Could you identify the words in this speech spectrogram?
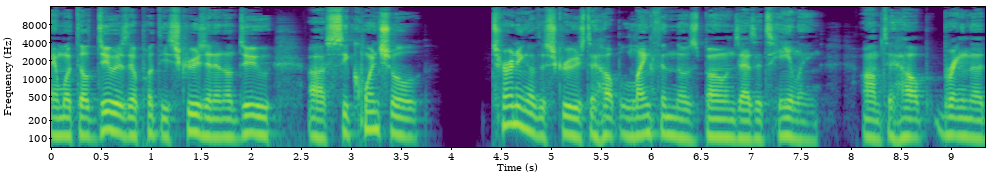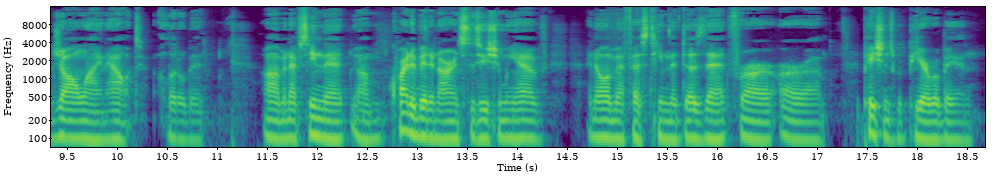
And what they'll do is they'll put these screws in and they'll do uh, sequential turning of the screws to help lengthen those bones as it's healing, um, to help bring the jawline out a little bit. Um, and I've seen that um, quite a bit in our institution. We have an OMFS team that does that for our, our uh, patients with Pierre Robin.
